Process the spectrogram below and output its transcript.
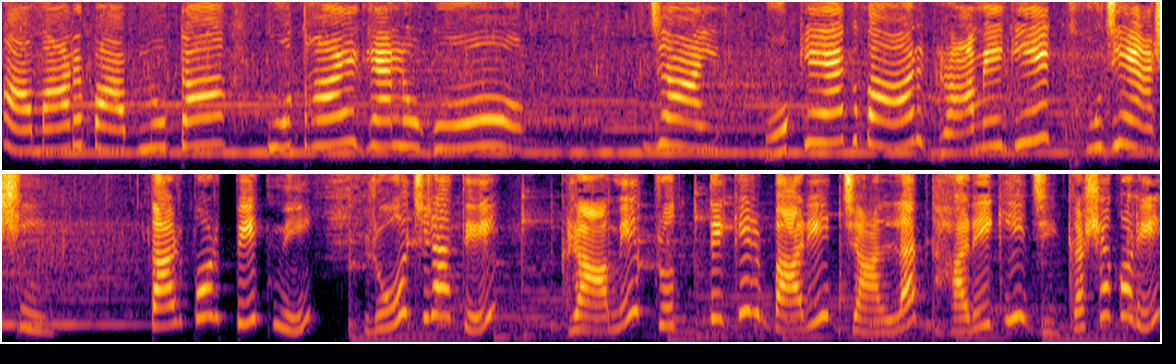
আমার বাবলুটা কোথায় গেল গো? যাই, ওকে একবার গ্রামে গিয়ে খুঁজে আসি। তারপর পেতনি রোজ রাতে গ্রামে প্রত্যেকের বাড়ির জানলার ধারে গিয়ে জিজ্ঞাসা করে,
